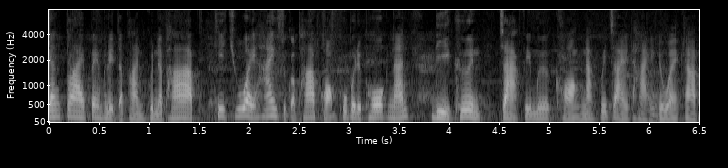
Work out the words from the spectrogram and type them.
ยังกลายเป็นผลิตภัณฑ์คุณภาพ ที่ช่วยให้สุขภาพของผู้บริโภคนั้นดีขึ้นจากฝีมือของนักวิจัยไทยด้วยครับ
